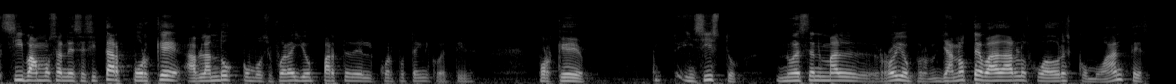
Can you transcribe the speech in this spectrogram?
sí vamos a necesitar. ¿Por qué? Hablando como si fuera yo parte del cuerpo técnico de Tigres. Porque, insisto, no es en mal rollo, pero ya no te va a dar los jugadores como antes.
